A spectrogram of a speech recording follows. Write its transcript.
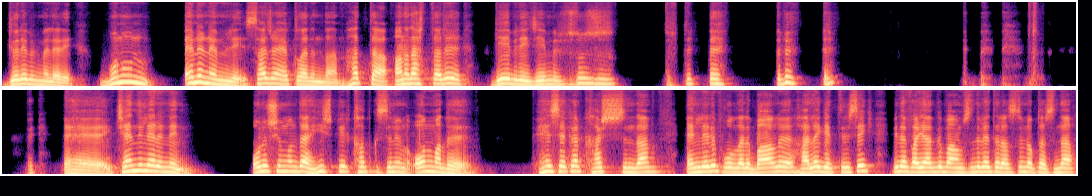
görebilmeleri. Bunun en önemli sac ayaklarından hatta anahtarı diyebileceğimiz husus e, kendilerinin oluşumunda hiçbir katkısının olmadığı HSK karşısında elleri kolları bağlı hale getirirsek bir defa yargı bağımsızlığı ve tarafsızlığı noktasında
